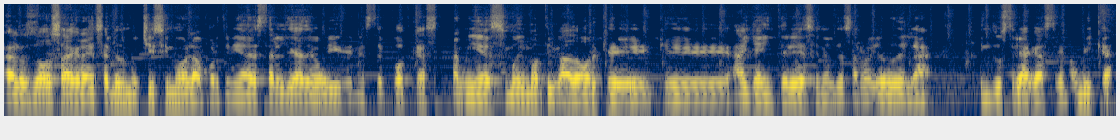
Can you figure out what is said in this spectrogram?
a los dos agradecerles muchísimo la oportunidad de estar el día de hoy en este podcast. Para mí es muy motivador que, que haya interés en el desarrollo de la industria gastronómica,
